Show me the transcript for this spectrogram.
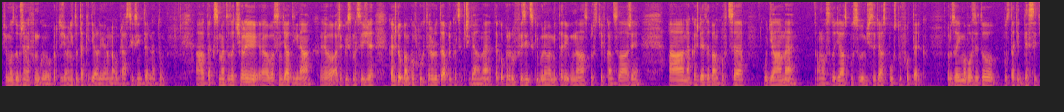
že moc dobře nefungují, protože oni to taky dělali jenom na obrázcích z internetu. A tak jsme to začali eh, vlastně dělat jinak jo, a řekli jsme si, že každou bankovku, kterou do té aplikace přidáme, tak opravdu fyzicky budeme mít tady u nás prostě v kanceláři a na každé té bankovce uděláme, ono se to dělá způsobem, že se dělá spoustu fotek, pro zajímavost je to v podstatě 10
